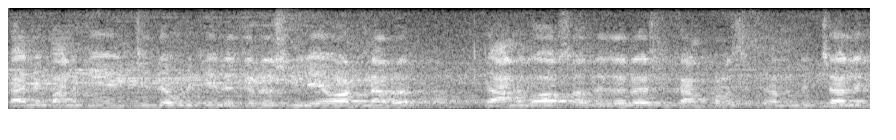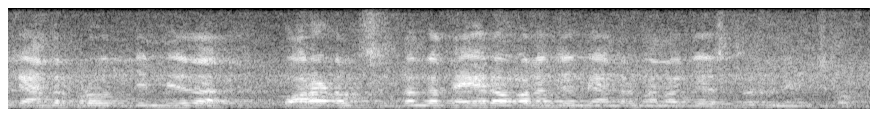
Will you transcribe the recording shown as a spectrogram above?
కానీ మనకి ఇచ్చేటప్పటికి రిజర్వేషన్ లేవంటున్నారు. దానికోసం రిజర్వేషన్ కంపల్సరీ కనిపించాలి కేంద్ర ప్రభుత్వం దీని మీద పోరాటం సిద్ధంగా తయారవ్వాలని చెప్పి అందరూ మనం చేస్తూ నిర్ణయించుకోవాలి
